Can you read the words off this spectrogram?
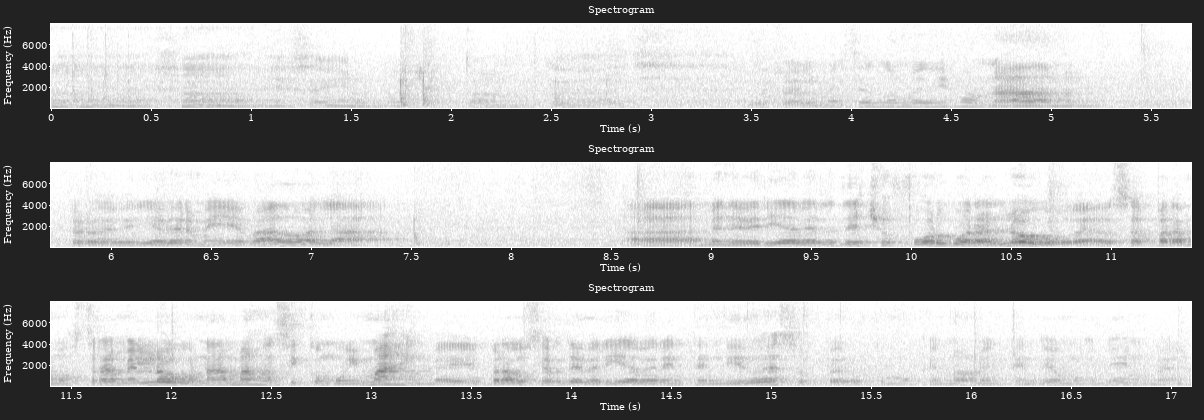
Ajá, ese en el budget Tomcat. No me dijo nada, man. Pero debería haberme llevado a la. me debería haber hecho forward al logo, o sea, para mostrarme el logo nada más, así como imagen. El browser debería haber entendido eso, pero como que no lo entendió muy bien. ¿verdad?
